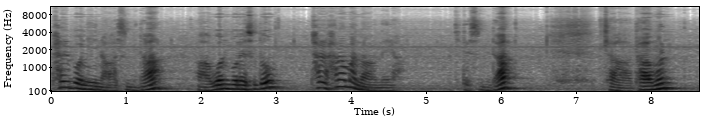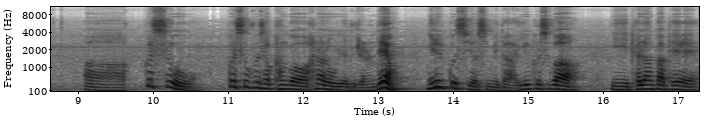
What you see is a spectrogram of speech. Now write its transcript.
8번이 나왔습니다. 아, 원본에서도 8 하나만 나왔네요. 이렇게 됐습니다. 자, 다음은 어, 끝수 끝수 분석한 거 하나를 올려드렸는데요. 1끝수였습니다. 1끝수가 이 별난 카페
